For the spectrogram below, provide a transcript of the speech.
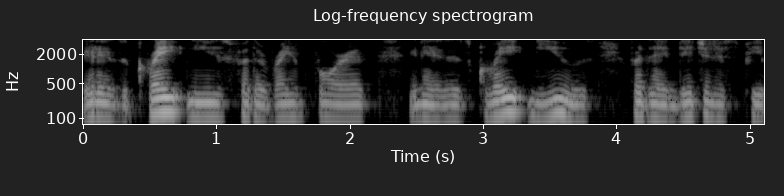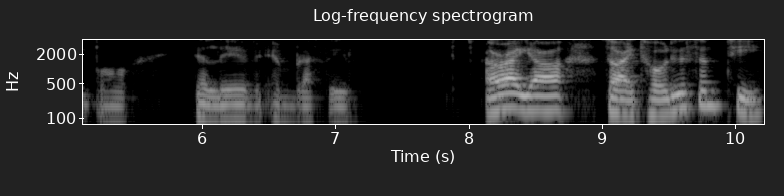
It is great news for the rainforest, and it is great news for the indigenous people that live in Brazil. All right, y'all. So I told you some tea.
